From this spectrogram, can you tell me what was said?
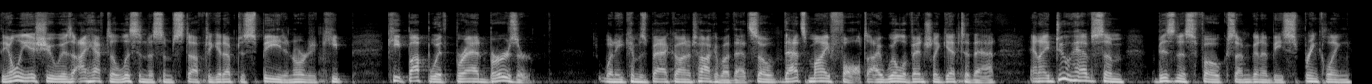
The only issue is I have to listen to some stuff to get up to speed in order to keep keep up with Brad Birzer when he comes back on to talk about that. So that's my fault. I will eventually get to that. And I do have some business folks I'm going to be sprinkling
